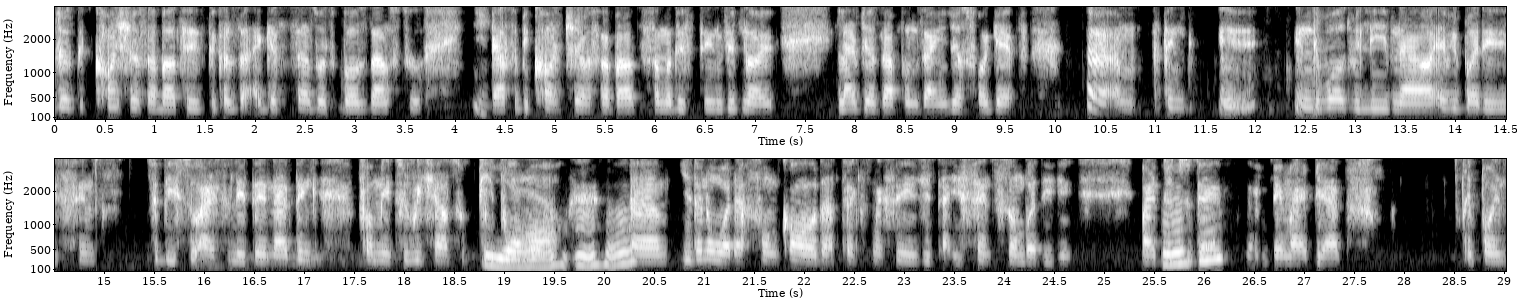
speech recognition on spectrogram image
just be conscious about it because I guess that's what it boils down to. You have to be conscious about some of these things. If not, life just happens and you just forget. Um, I think in the world we live now, everybody seems to be so isolated. And I think for me to reach out to people yeah. more, mm-hmm. um, you don't know what that phone call, that text message that you sent somebody might do mm-hmm. to them. They might be at a point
